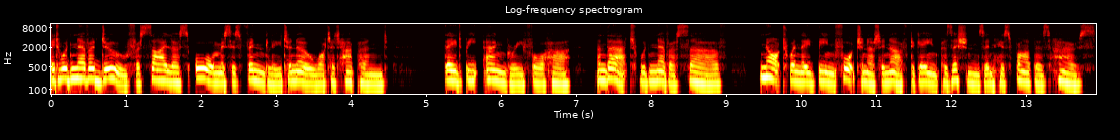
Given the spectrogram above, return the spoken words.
It would never do for Silas or Mrs. Findlay to know what had happened. They'd be angry for her, and that would never serve, not when they'd been fortunate enough to gain positions in his father's house.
